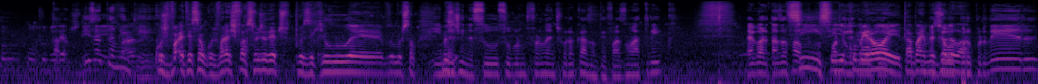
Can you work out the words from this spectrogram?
com, com o que os adeptos dizem exatamente. e. Com as atenção, com as várias fações de adeptos, depois aquilo é uma questão. E Mas- Imagina se o, se o Bruno Fernandes por acaso ontem faz um hat-trick, agora estás a falar Sim, o sim, como herói, está bem, mas olha lá. por perder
